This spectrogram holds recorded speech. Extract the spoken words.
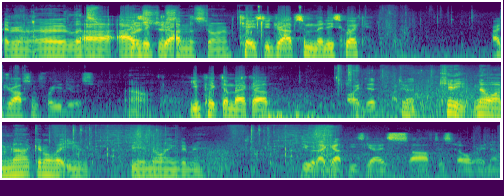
Everyone, uh, let's Uh, push Isaac, just drop- in the storm. Casey, drop some minis quick. I dropped some before you do it. Oh, You picked them back up. Oh, I did. I dude, bet. Kitty. No, I'm not gonna let you be annoying to me. Dude, I got these guys soft as hell right now.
